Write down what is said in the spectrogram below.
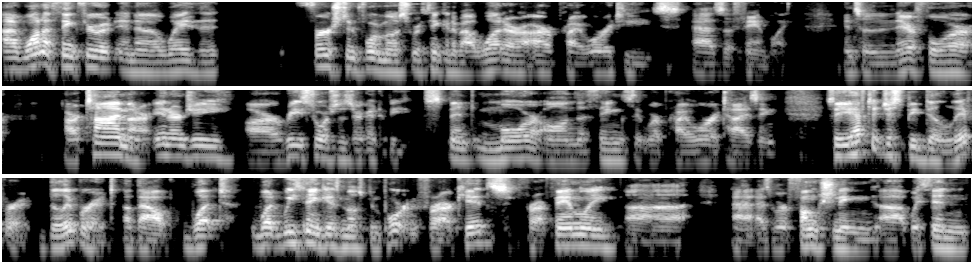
I want to think through it in a way that first and foremost, we're thinking about what are our priorities as a family. And so then therefore, our time and our energy, our resources are going to be spent more on the things that we're prioritizing. So you have to just be deliberate, deliberate about what what we think is most important for our kids, for our family, uh, as we're functioning uh, within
